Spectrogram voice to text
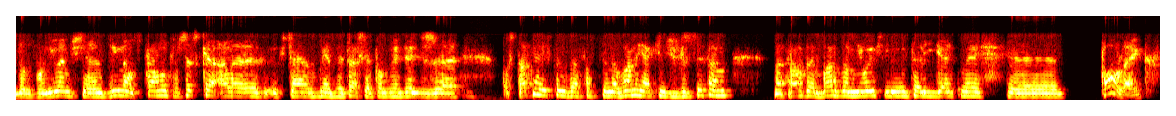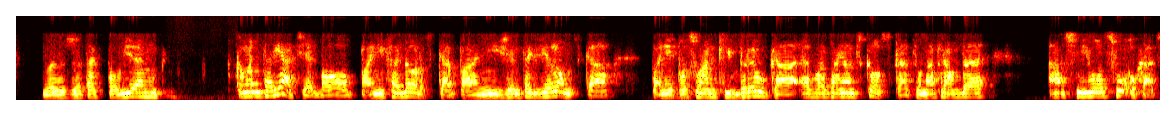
dodzwoniłem się z inną sprawą troszeczkę, ale chciałem w międzyczasie powiedzieć, że ostatnio jestem zafascynowany jakimś wysypem naprawdę bardzo miłych i inteligentnych e, Polek, że tak powiem, w komentariacie, bo pani Fedorska, pani Ziętek-Wielomska, panie posłanki Bryłka, Ewa Zajączkowska, to naprawdę aż miło słuchać.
